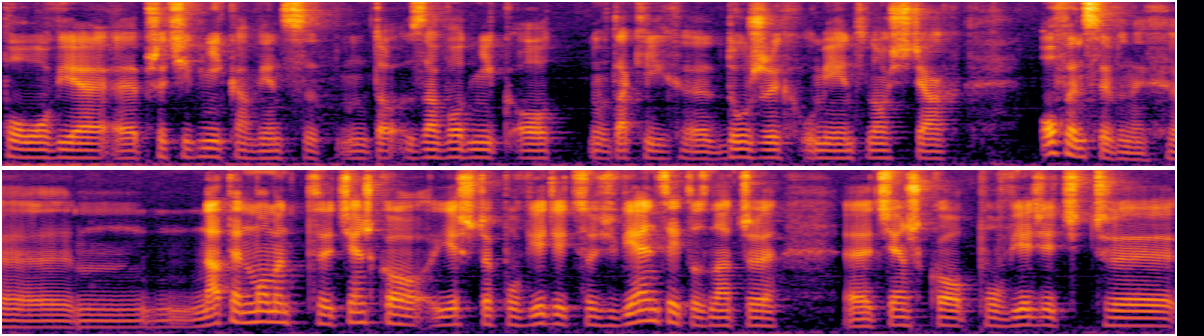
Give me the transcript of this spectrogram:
połowie e, przeciwnika, więc to zawodnik o no, takich e, dużych umiejętnościach ofensywnych. E, na ten moment ciężko jeszcze powiedzieć coś więcej, to znaczy ciężko powiedzieć, czy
